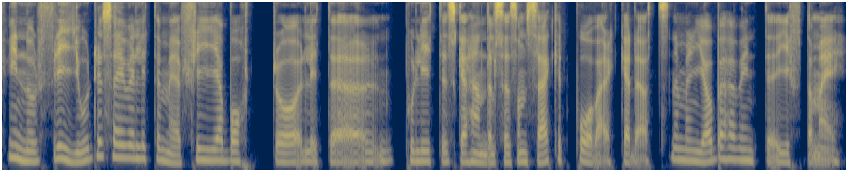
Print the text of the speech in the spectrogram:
Kvinnor frigjorde sig väl lite mer, fri abort och lite politiska händelser som säkert påverkade att nej men jag behöver inte gifta mig.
